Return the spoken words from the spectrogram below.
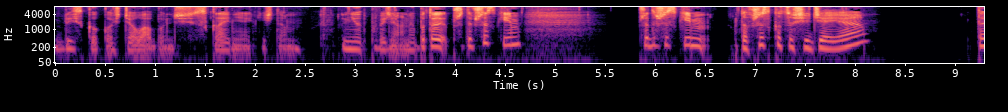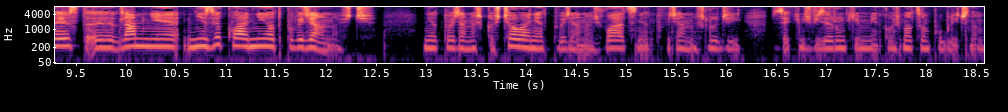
blisko kościoła, bądź skrajnie jakiś tam nieodpowiedzialny. Bo to przede wszystkim, przede wszystkim to wszystko, co się dzieje, to jest e, dla mnie niezwykła nieodpowiedzialność. Nieodpowiedzialność kościoła, nieodpowiedzialność władz, nieodpowiedzialność ludzi z jakimś wizerunkiem, jakąś mocą publiczną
